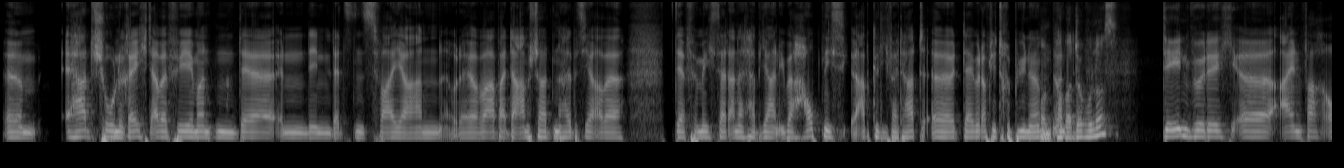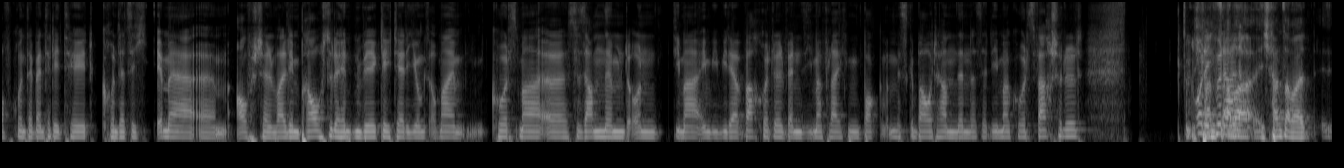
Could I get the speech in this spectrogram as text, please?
Ähm, er hat schon recht, aber für jemanden, der in den letzten zwei Jahren, oder er war bei Darmstadt ein halbes Jahr, aber der für mich seit anderthalb Jahren überhaupt nichts abgeliefert hat, äh, der wird auf die Tribüne. Und Papadopoulos? den würde ich äh, einfach aufgrund der Mentalität grundsätzlich immer ähm, aufstellen, weil den brauchst du da hinten wirklich, der die Jungs auch mal kurz mal äh, zusammennimmt und die mal irgendwie wieder wachrüttelt, wenn sie mal vielleicht einen Bock missgebaut haben, dann dass er die mal kurz wachschüttelt. Ich fand's, würde aber, halt- ich fand's aber, äh,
